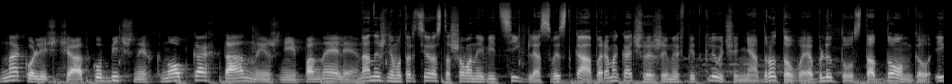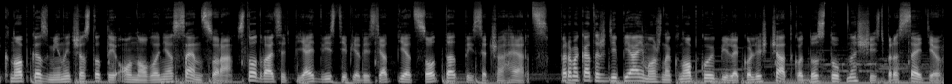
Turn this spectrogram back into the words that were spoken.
на коліщатку, бічних кнопках та нижній панелі. На нижньому торці розташований відсік для свистка, перемикач режимів підключення, дротове, Bluetooth та донгл і кнопка зміни частоти оновлення сенсора 125, 250, 500 та 1000 Гц. Перемикати ж DPI можна кнопкою біля коліщатку. Доступно 6 пресетів:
